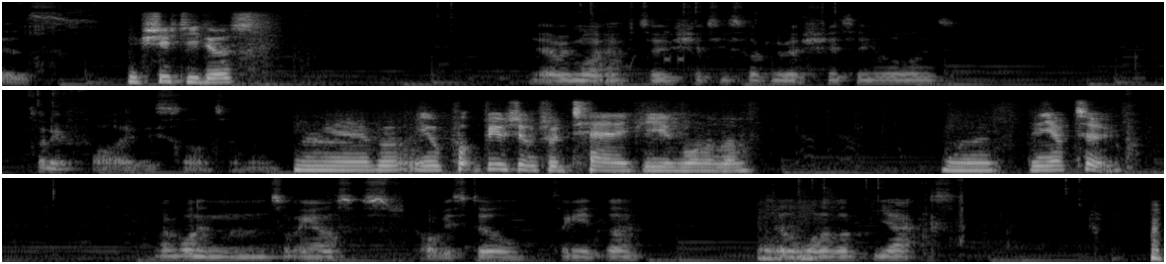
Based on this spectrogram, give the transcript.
is. If shitty does. Yeah, we might have to. Shitty's fucking a bit shitty otherwise. It's only five these slots, I know. Yeah, but you'll put boost up to a 10 if you use one of them. Uh, then you have two. I have one in something else. It's probably still thingy though. Still in one of the yaks. if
